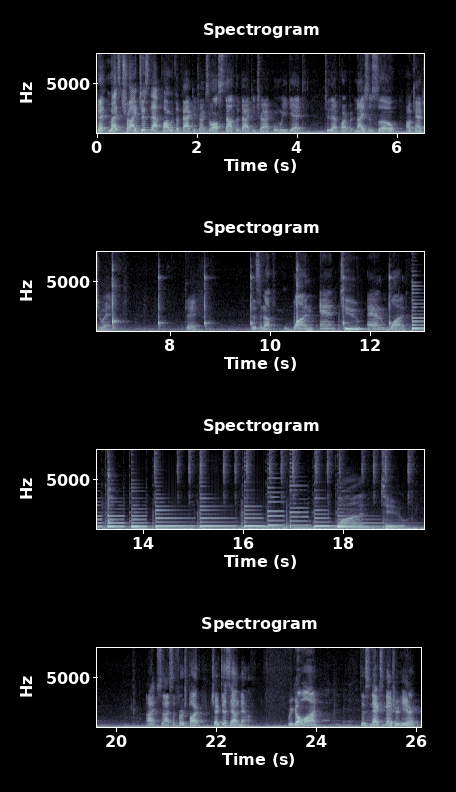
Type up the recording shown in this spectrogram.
Let's try just that part with the backing track. So I'll stop the backing track when we get to that part, but nice and slow, I'll count you in. Okay? Listen up. One and two and one. One, two. All right, so that's the first part. Check this out now. We go on. This next measure here,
